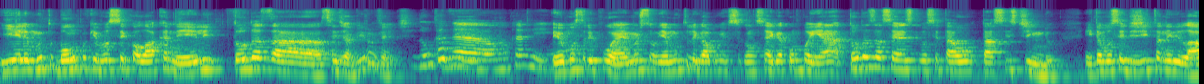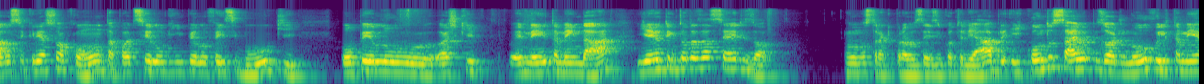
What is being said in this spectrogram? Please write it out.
e ele é muito bom porque você coloca nele todas as vocês já viram, gente? Nunca vi. Não, nunca vi. Eu mostrei pro Emerson e é muito legal porque você consegue acompanhar todas as séries que você tá, tá assistindo. Então você digita nele lá, você cria sua conta, pode ser login pelo Facebook ou pelo. eu Acho que e-mail também dá. E aí eu tenho todas as séries, ó. Vou mostrar aqui pra vocês enquanto ele abre. E quando sai o episódio novo, ele também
